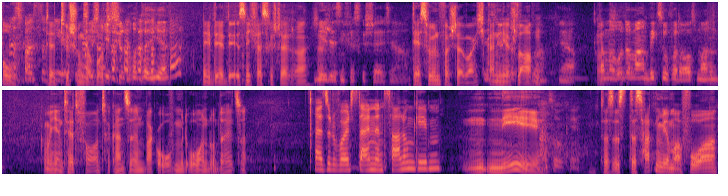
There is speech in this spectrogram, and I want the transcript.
oh, zu der viel. Tisch schon Tisch kaputt. geht schon runter hier. Nee, der, der ist nicht festgestellt, oder? Nee, der ist nicht festgestellt, ja. Der ist höhenverstellbar, ich kann hier schlafen. Ja. Kann man runter machen, Big Sofa draus machen. Guck mal hier ein Tedford, da kannst du einen Backofen mit Ober- und Unterhitze. Also du wolltest deinen in Zahlung geben? N nee, Achso, okay. das, ist, das hatten wir mal vor,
